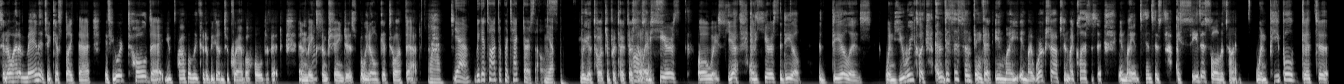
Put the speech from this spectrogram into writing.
to know how to manage a gift like that. If you were told that, you probably could have begun to grab a hold of it and mm-hmm. make some changes, but we don't get taught that. Wow. Yeah. We get taught to protect ourselves. Yep. We get taught to protect ourselves. And here's always, yeah. And here's the deal. The deal is when you reclaim, and this is something that in my in my workshops, in my classes, in my intensives, I see this all the time. When people get to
